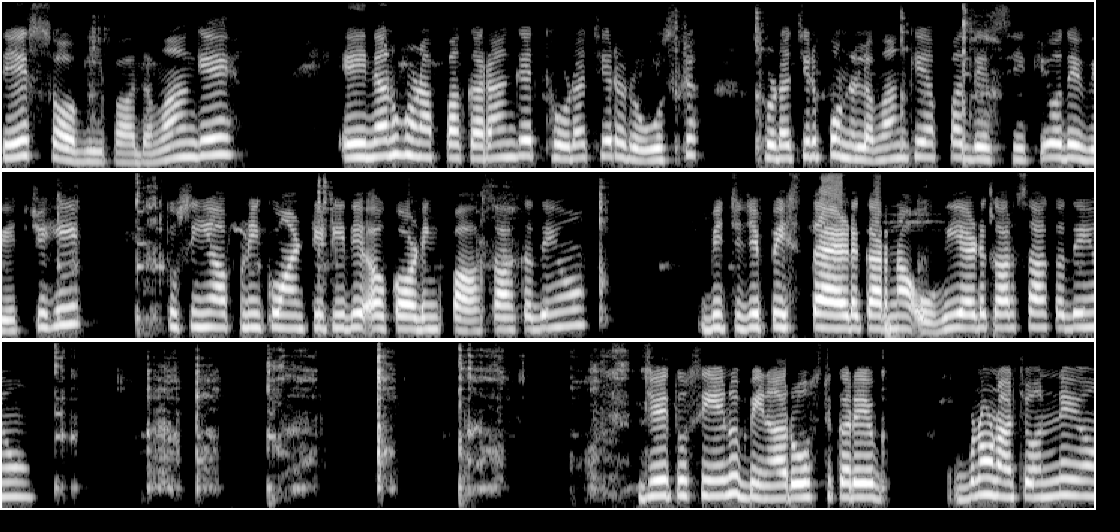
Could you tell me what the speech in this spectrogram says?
ਤੇ ਸੌਗੀ ਪਾ ਦਵਾਂਗੇ। ਇਹਨਾਂ ਨੂੰ ਹੁਣ ਆਪਾਂ ਕਰਾਂਗੇ ਥੋੜਾ ਚਿਰ ਰੋਸਟ ਥੋੜਾ ਚਿਰ ਭੁੰਨ ਲਵਾਂਗੇ ਆਪਾਂ ਦੇਸੀ ਘਿਓ ਦੇ ਵਿੱਚ ਹੀ। ਤੁਸੀਂ ਆਪਣੀ ਕੁਆਂਟੀਟੀ ਦੇ ਅਕੋਰਡਿੰਗ ਪਾ ਸਕਦੇ ਹੋ। ਵਿੱਚ ਜੇ ਪਿਸਤਾ ਐਡ ਕਰਨਾ, ਉਹ ਵੀ ਐਡ ਕਰ ਸਕਦੇ ਹੋ। ਜੇ ਤੁਸੀਂ ਇਹਨੂੰ ਬਿਨਾ ਰੋਸਟ ਕਰੇ ਬਣਾਉਣਾ ਚਾਹੁੰਦੇ ਹੋ,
